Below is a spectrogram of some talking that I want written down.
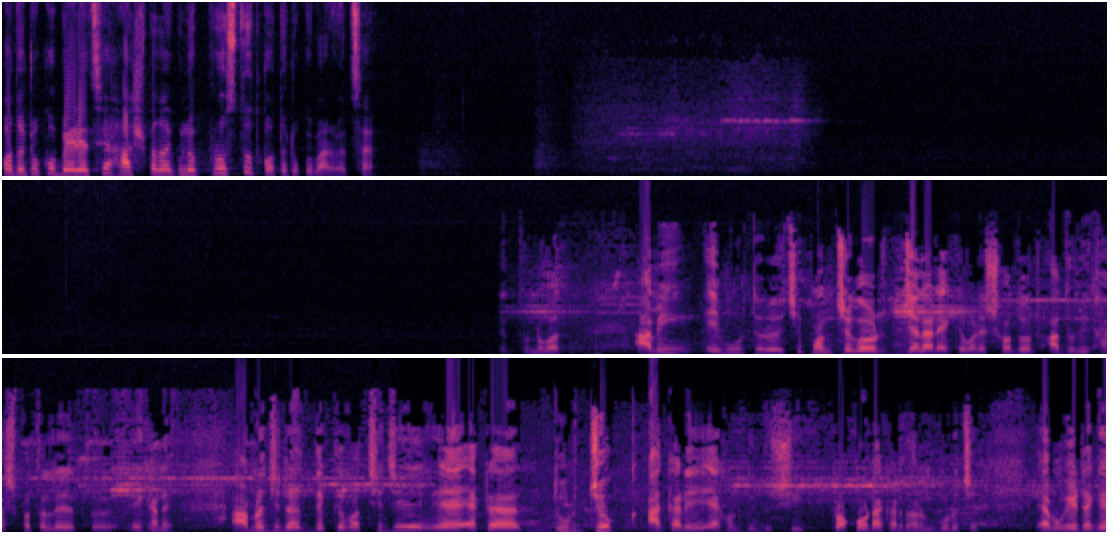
কতটুকু বেড়েছে? হাসপাতালগুলো প্রস্তুত কতটুকু বা রয়েছে? ধন্যবাদ। আমি এই মুহূর্তে রয়েছি পঞ্চগড় জেলার একেবারে সদর আধুনিক হাসপাতালের এখানে। আমরা যেটা দেখতে পাচ্ছি যে একটা দুর্যোগ আকারে এখন কিন্তু শীত প্রকট আকার ধারণ করেছে এবং এটাকে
